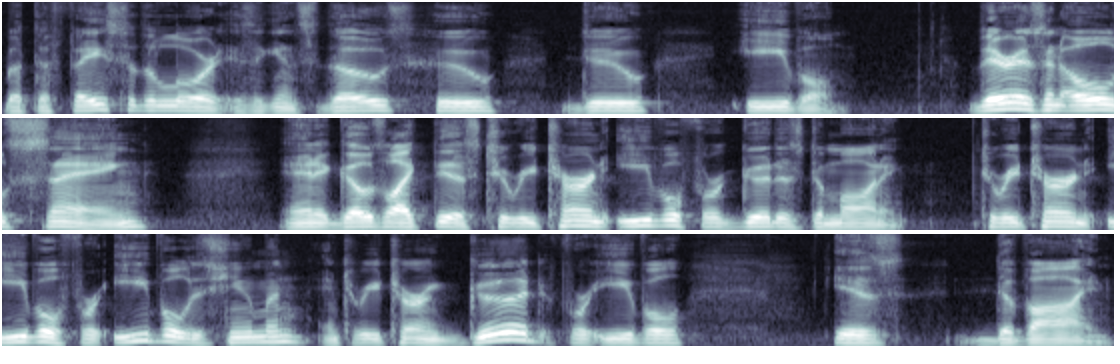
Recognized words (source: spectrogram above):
But the face of the Lord is against those who do evil. There is an old saying, and it goes like this To return evil for good is demonic. To return evil for evil is human, and to return good for evil is divine.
